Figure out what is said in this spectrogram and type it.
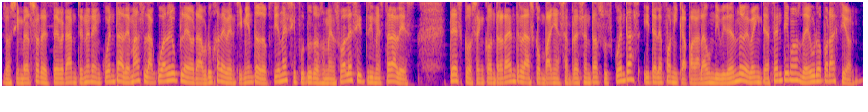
Los inversores deberán tener en cuenta además la cuádruple hora bruja de vencimiento de opciones y futuros mensuales y trimestrales. Tesco se encontrará entre las compañías en presentar sus cuentas y Telefónica pagará un dividendo de 20 céntimos de euro por acción.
